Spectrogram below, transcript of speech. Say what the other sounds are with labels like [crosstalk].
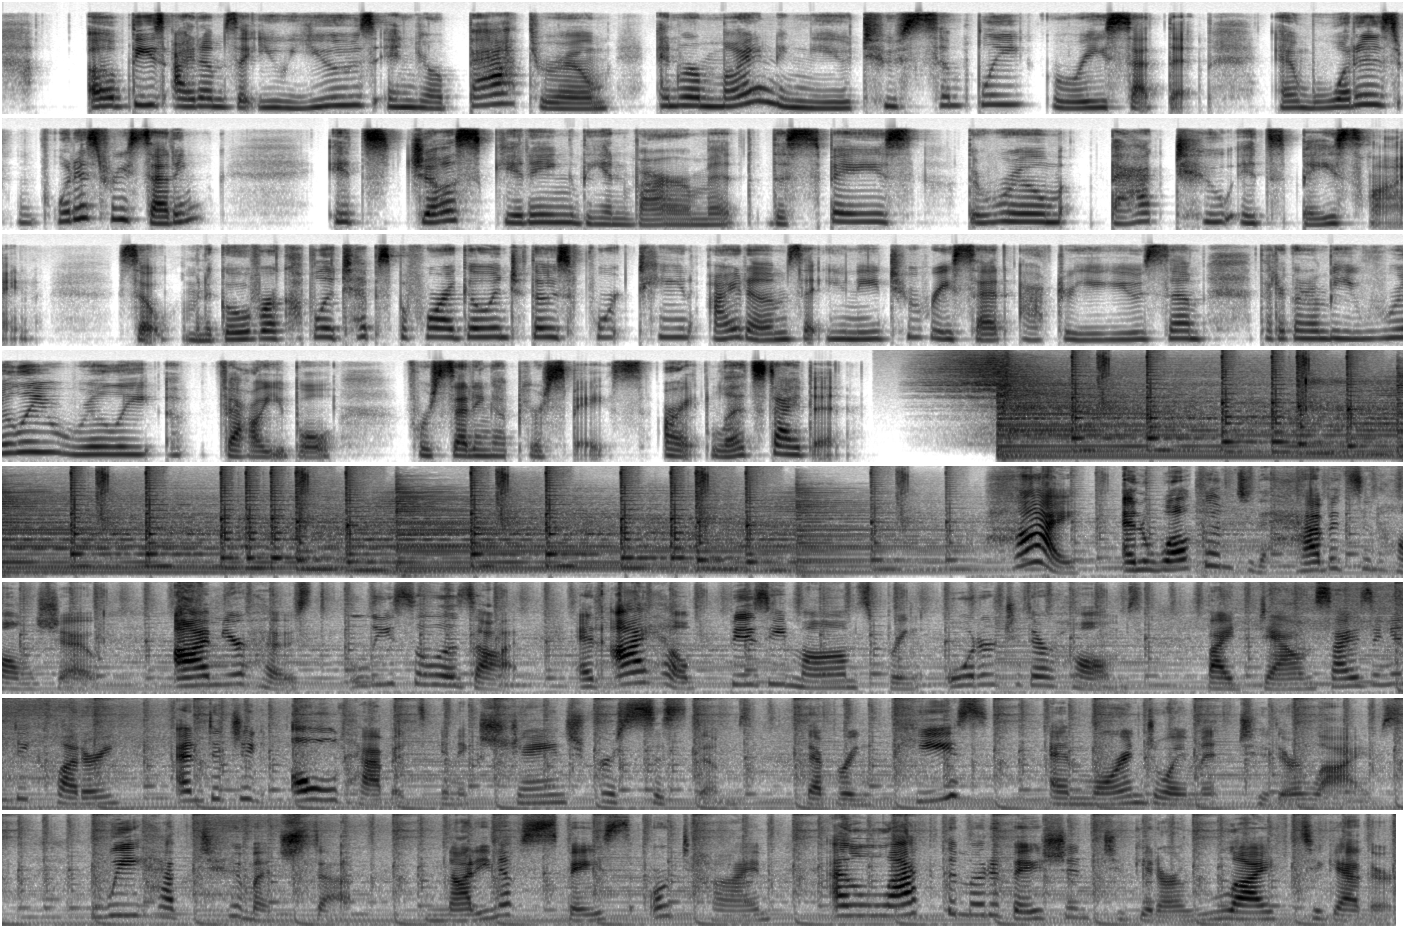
of these items that you use in your bathroom and reminding you to simply reset them. And what is what is resetting? It's just getting the environment, the space, the room back to its baseline. So, I'm going to go over a couple of tips before I go into those 14 items that you need to reset after you use them that are going to be really, really valuable for setting up your space. All right, let's dive in. And welcome to the Habits and Home Show. I'm your host, Lisa Lazat, and I help busy moms bring order to their homes by downsizing and decluttering and ditching old habits in exchange for systems that bring peace and more enjoyment to their lives. We have too much stuff, not enough space or time, and lack the motivation to get our life together.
